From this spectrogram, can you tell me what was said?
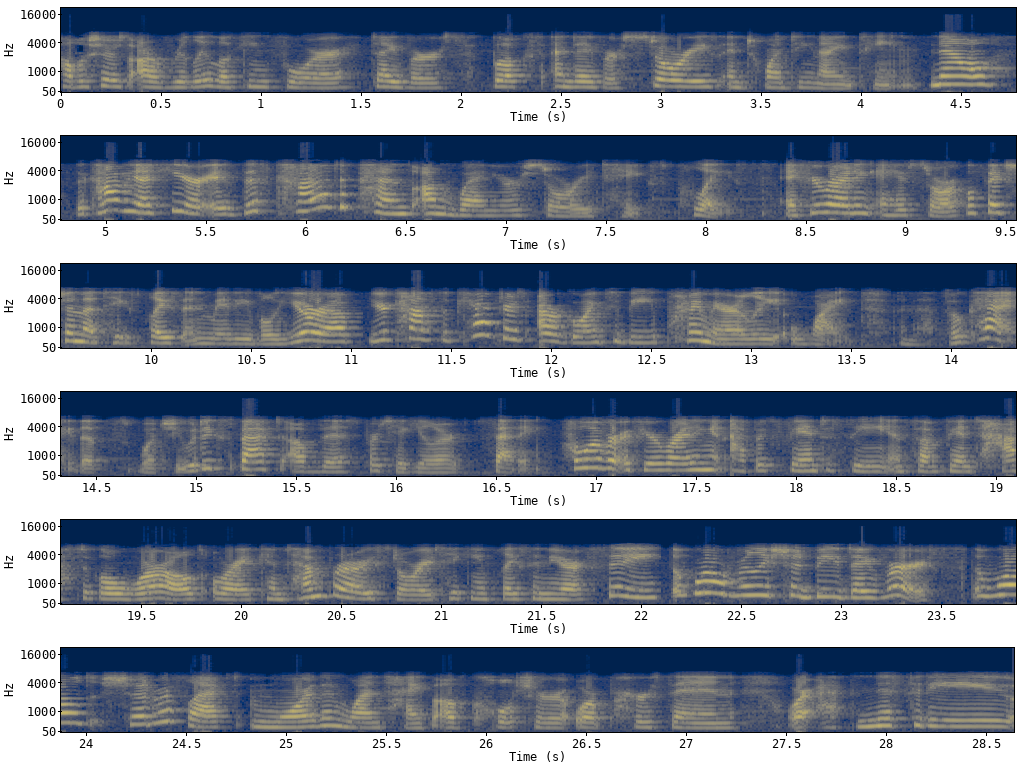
publishers are really looking for diverse books and diverse stories in 2019. Now, the caveat here is this kind of depends on when your story takes place. If you're writing a historical fiction that takes place in medieval Europe, your cast of characters are going to be primarily white, and that's okay. That's what you would expect of this particular setting. However, if you're writing an epic fantasy in some fantastical world or a contemporary story taking place in New York City, the world really should be diverse. The world should reflect more than one type of culture or person or ethnicity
